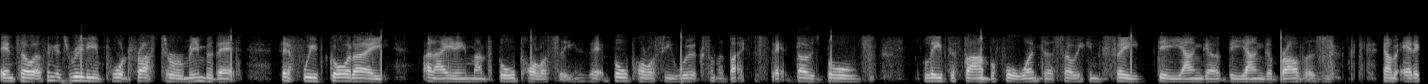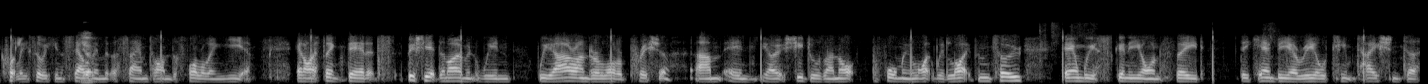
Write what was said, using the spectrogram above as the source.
And so I think it's really important for us to remember that if we've got a an 18 month bull policy, that bull policy works on the basis that those bulls leave the farm before winter so we can feed their younger their younger brothers um, adequately so we can sell yep. them at the same time the following year. And I think that it's especially at the moment when we are under a lot of pressure um, and you know schedules are not performing like we'd like them to, and we're skinny on feed. There can be a real temptation to,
